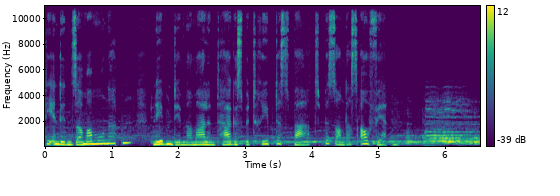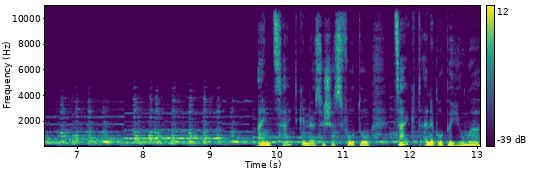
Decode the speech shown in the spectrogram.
die in den Sommermonaten neben dem normalen Tagesbetrieb das Bad besonders aufwerten. Ein zeitgenössisches Foto zeigt eine Gruppe junger,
